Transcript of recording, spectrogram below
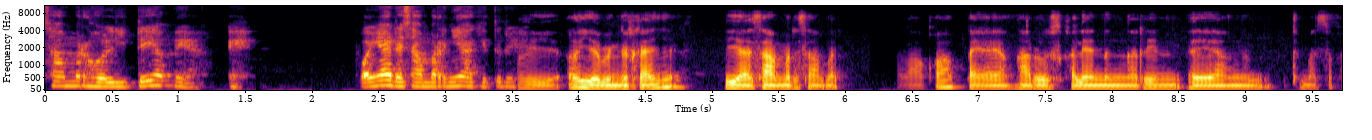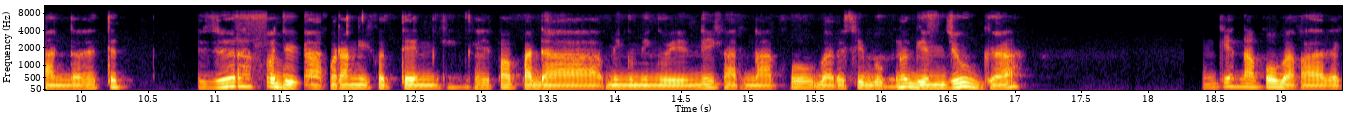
Summer Holiday apa ya? Pokoknya ada summernya gitu deh. Oh iya, oh iya bener kayaknya. Iya, summer summer. Kalau aku apa ya yang harus kalian dengerin eh, yang termasuk underrated? Jujur aku juga kurang ngikutin K-pop pada minggu-minggu ini karena aku baru sibuk ngegame juga. Mungkin aku bakal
